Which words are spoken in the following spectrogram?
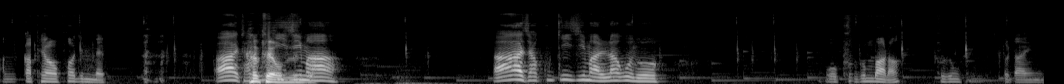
아까 배어 퍼진 맵. 아, 자꾸 배 끼지. 마. 아, 자꾸 끼지 말라고, 너. 오, 붉은 봐라. 붉은, 그 라인.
